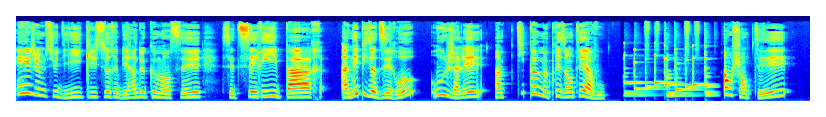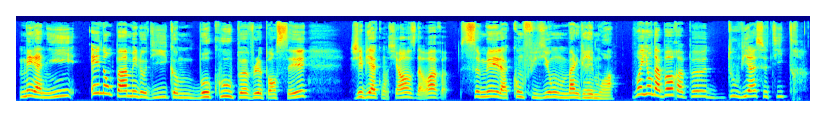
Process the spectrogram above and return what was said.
Et je me suis dit qu'il serait bien de commencer cette série par un épisode zéro où j'allais un petit peu me présenter à vous. Enchantée, Mélanie, et non pas Mélodie comme beaucoup peuvent le penser. J'ai bien conscience d'avoir semé la confusion malgré moi. Voyons d'abord un peu d'où vient ce titre.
